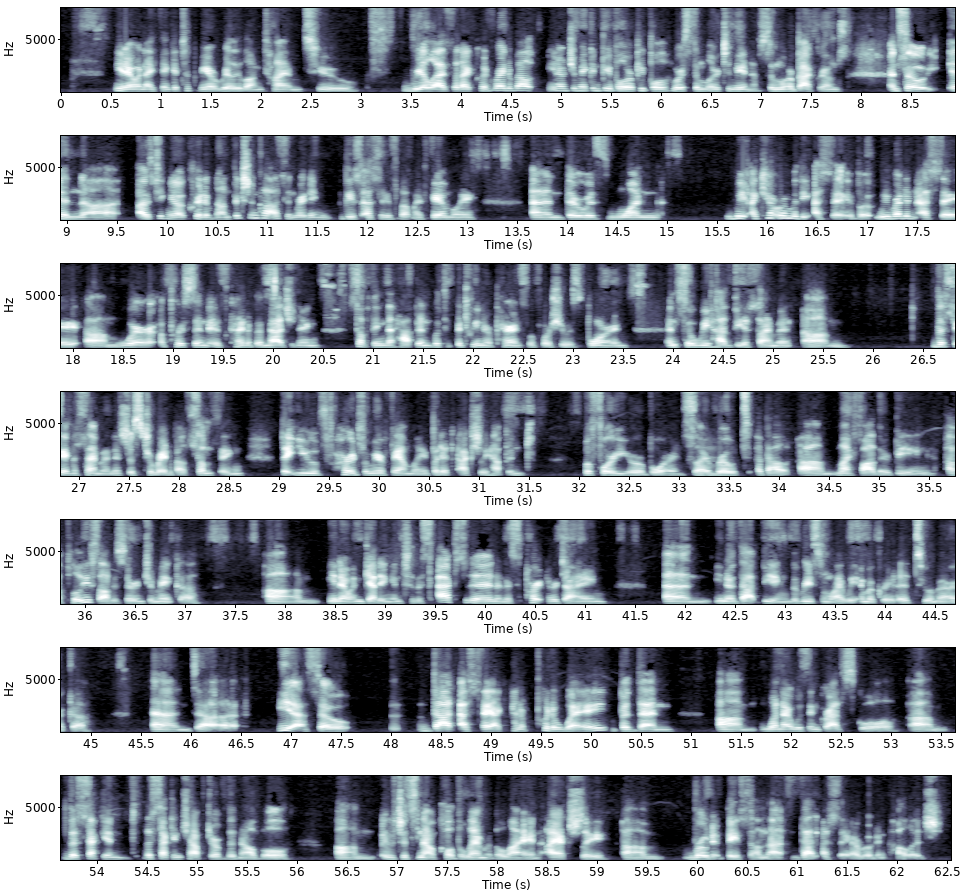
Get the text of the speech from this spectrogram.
you know, and I think it took me a really long time to realize that I could write about you know Jamaican people or people who are similar to me and have similar backgrounds. And so, in uh, I was taking a creative nonfiction class and writing these essays about my family, and there was one we I can't remember the essay, but we read an essay um, where a person is kind of imagining something that happened with between her parents before she was born, and so we had the assignment. Um, the same assignment is just to write about something that you've heard from your family, but it actually happened before you were born. So mm. I wrote about um, my father being a police officer in Jamaica, um, you know, and getting into this accident and his partner dying, and you know that being the reason why we immigrated to America and uh, yeah, so that essay I kind of put away, but then um, when I was in grad school, um, the second the second chapter of the novel, um, it was just now called The Lamb or the Lion. I actually um, wrote it based on that that essay I wrote in college.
